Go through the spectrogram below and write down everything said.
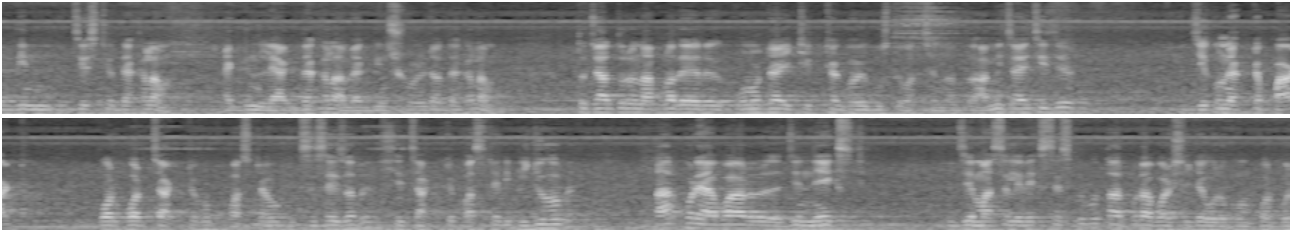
একদিন চেস্টে দেখালাম, একদিন ল্যাট দেখালাম, একদিন শোল্ডার দেখালাম। তো যার দরুন আপনাদের কোনোটাই ঠিকঠাকভাবে বুঝতে পারছেন না। তো আমি চাইছি যে যে কোনো একটা পার্ট পরপর চারটে হোক, পাঁচটা হোক এক্সারসাইজ হবে, সে চারটে, পাঁচটারই ভিডিও হবে। তারপরে আবার যে নেক্সট যে মাসেলের এক্সারসাইজ করব, তারপর আবার সেটা ওরকম পরপর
